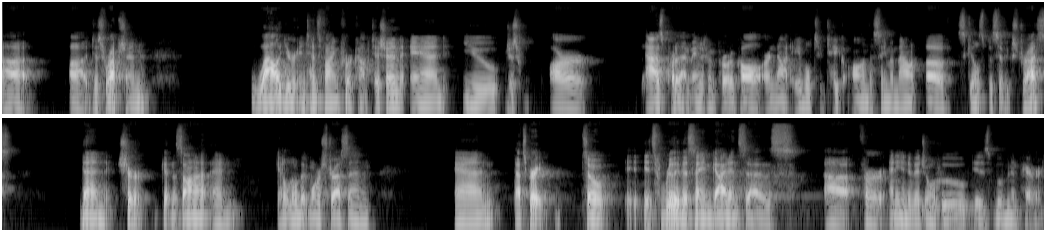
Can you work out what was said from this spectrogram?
uh, uh, disruption while you're intensifying for a competition, and you just are, as part of that management protocol, are not able to take on the same amount of skill specific stress, then sure, get in the sauna and get a little bit more stress in. And that's great. So it's really the same guidance as uh, for any individual who is movement impaired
